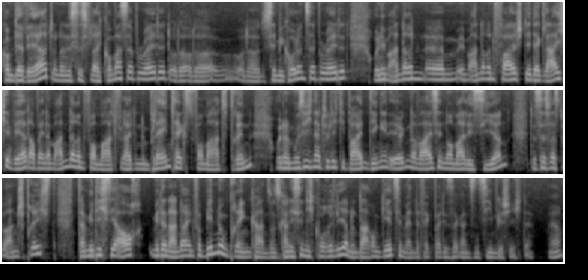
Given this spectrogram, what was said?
kommt der Wert und dann ist es vielleicht Komma-separated oder, oder, oder Semikolon-separated und im anderen, ähm, im anderen Fall steht der gleiche Wert, aber in einem anderen Format, vielleicht in einem Plaintext-Format drin. Und dann muss ich natürlich die beiden Dinge in irgendeiner Weise normalisieren. Das ist das, was du ansprichst, damit ich sie auch miteinander in Verbindung bringen kann. Sonst kann ich sie nicht korrelieren. Und darum geht es im Endeffekt bei dieser ganzen Theme-Geschichte. Ja?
